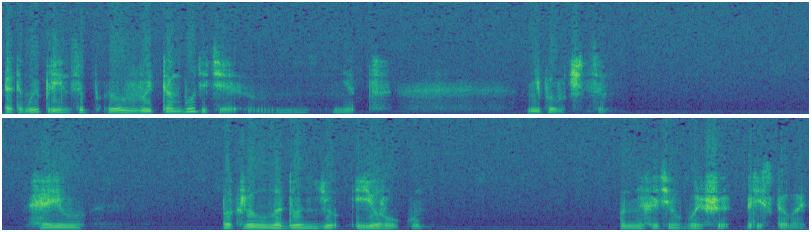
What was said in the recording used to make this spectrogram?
это мой принцип. Вы там будете? Нет, не получится. Хейл покрыл ладонью ее руку. Он не хотел больше рисковать.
